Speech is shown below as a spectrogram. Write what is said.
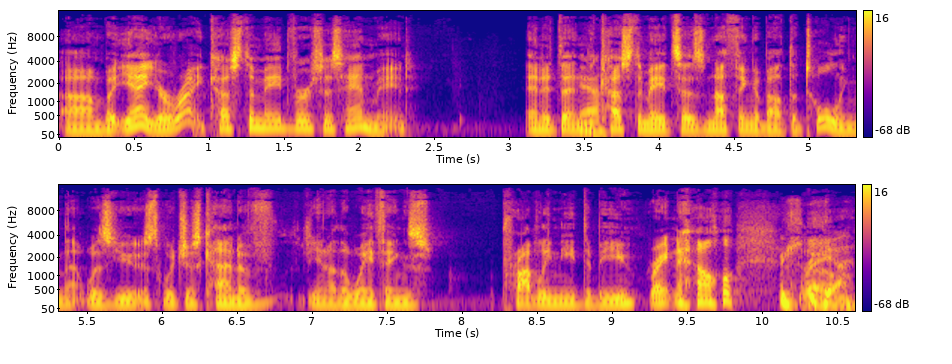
Um, but yeah, you're right. Custom made versus handmade. And it then Yeah. custom made says nothing about the tooling that was used, which is kind of, you know, the way things probably need to be right now. Um, yeah.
